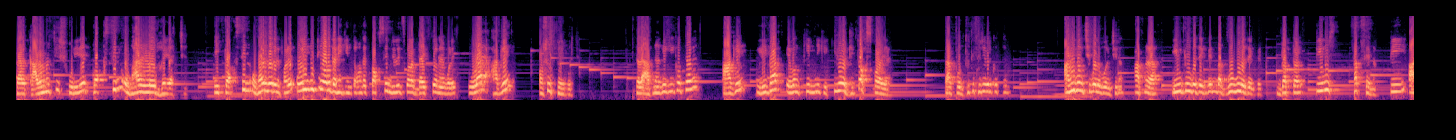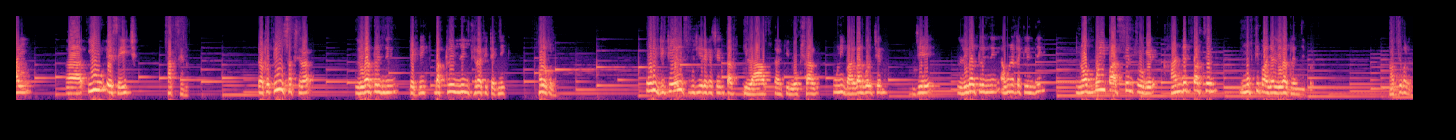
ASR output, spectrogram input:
তার কারণ হচ্ছে শরীরে টক্সিন ওভারলোড হয়ে যাচ্ছে। এই টক্সিন ওভারলোডের ফলে ওই দুটি অর্গানই কিন্তু আমাদের টক্সিন রিলিজ করার দায়িত্ব নেয় বলে ওরা আগে অসুস্থ হয়ে পড়ছে। তাহলে আপনাকে কি করতে হবে? আগে, লিভার এবং কিডনিকে কীভাবে ডিটক্স করা যায়, তার পদ্ধতি খুঁজে বের করতে হবে। আমি বলছি বলে বলছি না, আপনারা ইউটিউবে দেখবেন বা গুগলে দেখবেন, doctor Piyush Saxena P I U S H Saxena. Doctor Piyush Saxena, liver cleansing technique বা ক্লিনজিং থেরাপি টেকনিক ফলো করুন। উনি ডিটেলস বুঝিয়ে রেখেছেন, তার কি লাভ, তার কি লোকসান। উনি বারবার বলছেন যে লিভার ক্লিনজিং এমন একটা ক্লিনজিং নব্বই পার্সেন্ট রোগের হান্ড্রেড পার্সেন্ট মুক্তি পাওয়া যায় লিভার ক্লিনজিং করে। ভাবতে পারেন।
